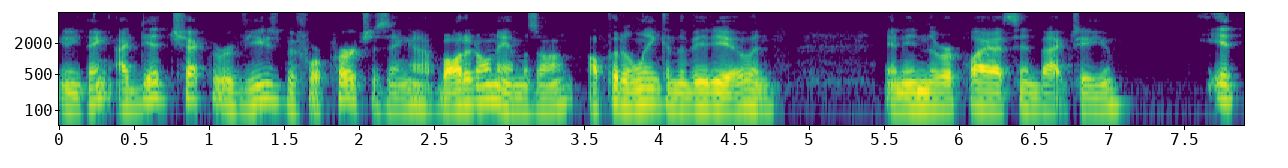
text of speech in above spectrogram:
anything. I did check the reviews before purchasing and I bought it on Amazon. I'll put a link in the video and, and in the reply I send back to you. It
